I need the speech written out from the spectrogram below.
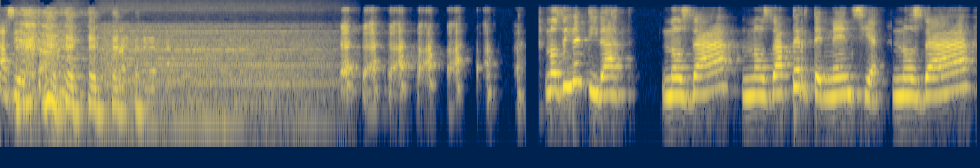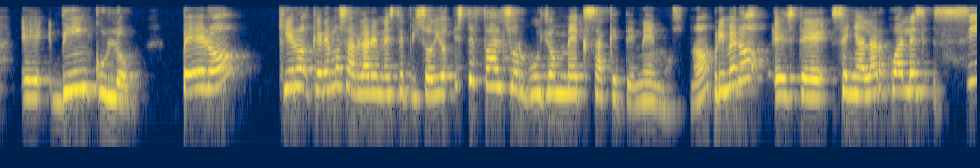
así. Nos da identidad, nos da, nos da pertenencia, nos da eh, vínculo, pero quiero, queremos hablar en este episodio este falso orgullo mexa que tenemos, ¿no? Primero, este, señalar cuáles sí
